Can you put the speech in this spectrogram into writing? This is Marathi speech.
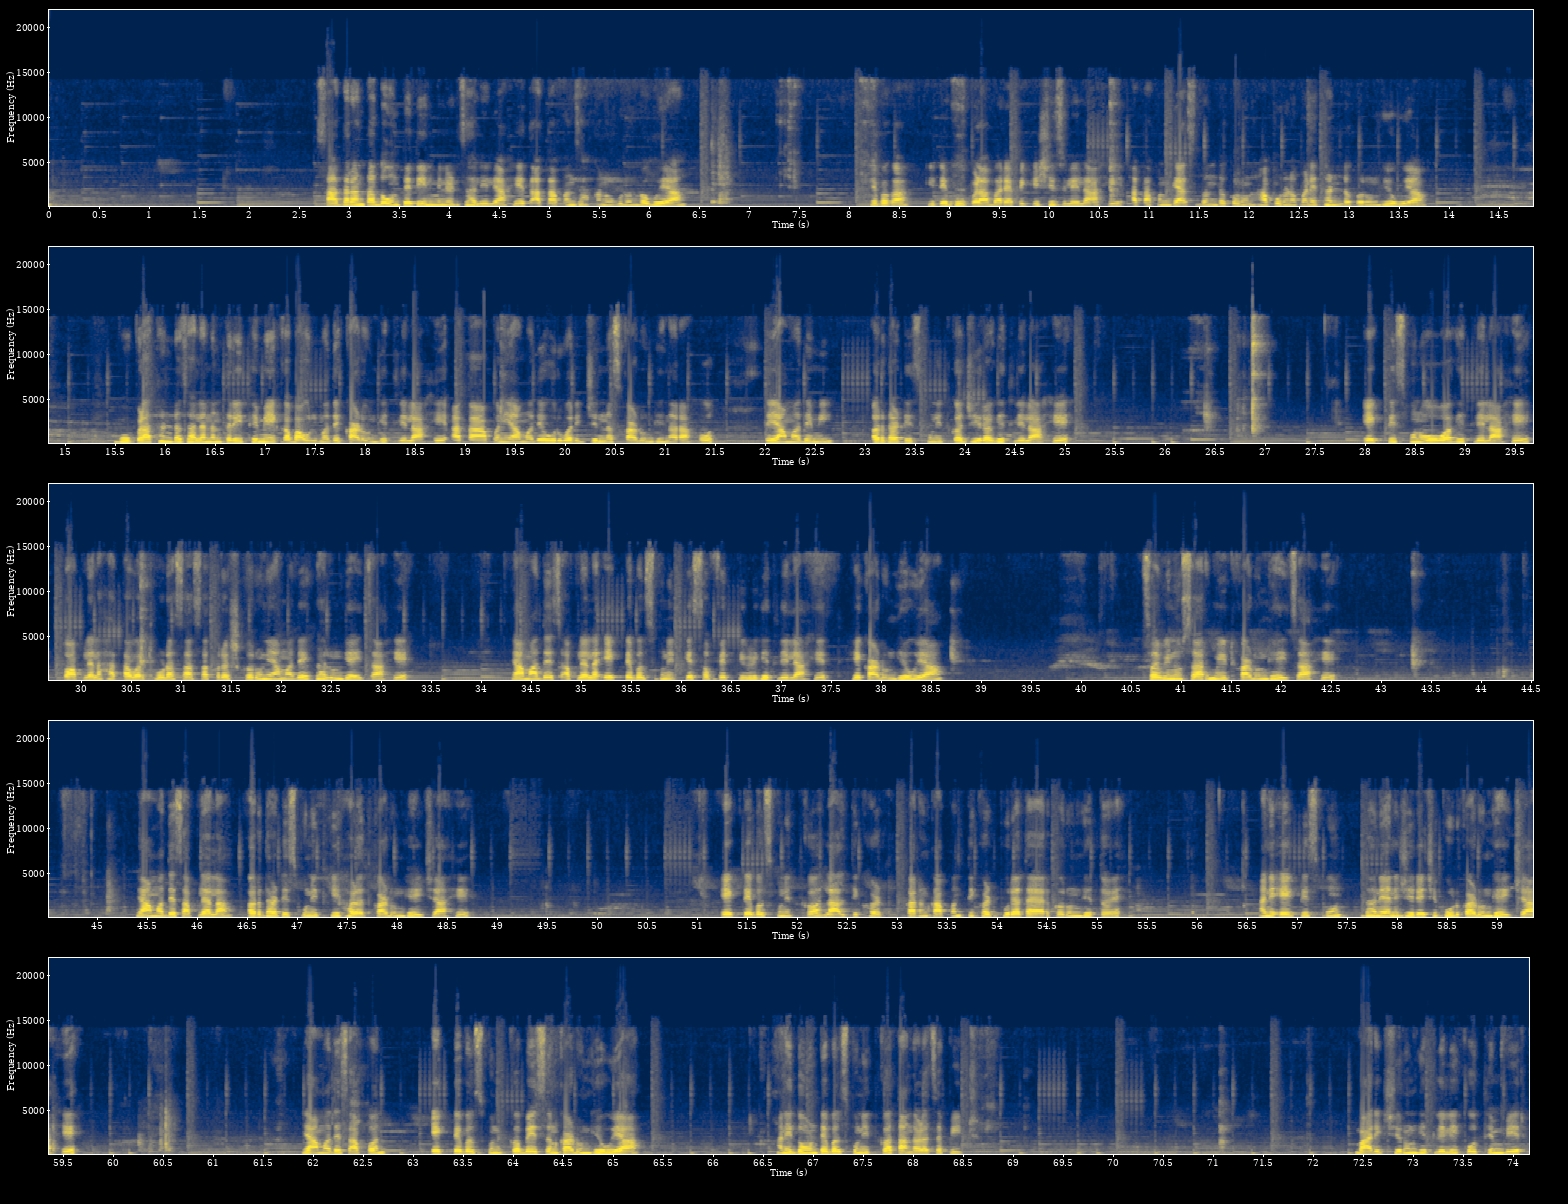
साधारणतः दोन ते तीन मिनिट झालेले आहेत. आता आपण झाकण उघडून बघूया. हे बघा इथे भोपळा बऱ्यापैकी शिजलेला आहे. आता आपण गॅस बंद करून हा पूर्णपणे थंड करून घेऊया. भोपळा थंड झाल्यानंतर इथे मी एका बाउलमध्ये काढून घेतलेला आहे. आता आपण यामध्ये उर्वरित जिन्नस काढून घेणार आहोत. तर यामध्ये मी अर्धा टीस्पून इतकं जिरं घेतलेलं आहे. एक टीस्पून ओवा घेतलेला आहे. तो आपल्याला हातावर थोडासा असा क्रश करून यामध्ये घालून घ्यायचा आहे. यामध्येच आपल्याला एक टेबलस्पून इतके सफेद तीळ घेतलेले आहेत. हे काढून घेऊया. चवीनुसार मीठ काढून घ्यायचं आहे. यामध्येच आपल्याला अर्धा टीस्पून इतकी हळद काढून घ्यायची आहे. एक टेबलस्पून इतकं लाल तिखट कारण का आपण तिखट पुऱ्या तयार करून घेतोय. आणि एक टीस्पून धने आणि जिरेची पूड काढून घ्यायची आहे. यामध्येच आपण एक टेबलस्पून इतकं बेसन काढून घेऊया. आणि दोन टेबलस्पून इतकं तांदळाचं पीठ. बारीक शिरून घेतलेली कोथिंबीर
